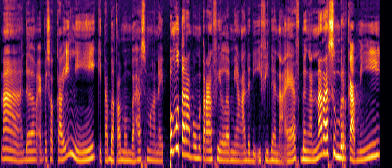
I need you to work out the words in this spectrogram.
Nah, dalam episode kali ini kita bakal membahas mengenai pemutaran-pemutaran film yang ada di IFI dan AF dengan narasumber kami,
